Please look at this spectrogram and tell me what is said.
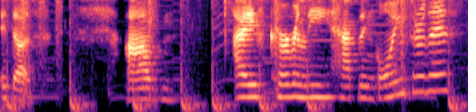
It does. Um, I've currently have been going through this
